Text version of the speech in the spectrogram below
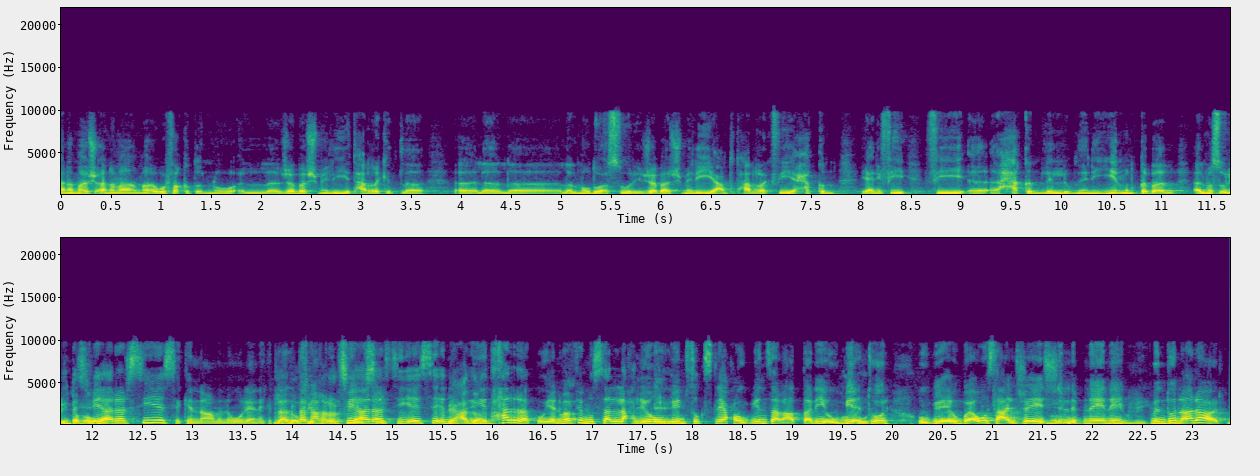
أنا ماش أنا ما ما وافقت إنه الجبهه الشماليه تحركت ل ل للموضوع السوري، الجبهه الشماليه عم تتحرك في حقن يعني في في آه، حقن للبنانيين من قبل المسؤولين تبعهم بس في قرار سياسي كنا عم نقول يعني كنت لا لو في قرار سياسي في قرار سياسي إنه يتحركوا. يعني لا. ما في مسلح اليوم إيه. بيمسك سلاحه وبينزل على الطريق وبيقتل وبيقوص على الجيش مزبوط. اللبناني من دون قرار. 100%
